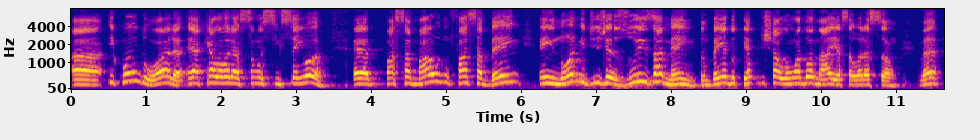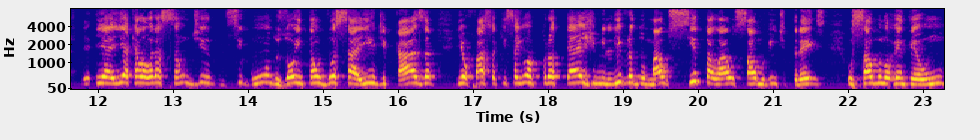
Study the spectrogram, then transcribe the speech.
Ah, e quando ora, é aquela oração assim: Senhor, é, faça mal, não faça bem, em nome de Jesus, amém. Também é do tempo de Shalom Adonai essa oração. Né? E, e, aí aquela oração de segundos, ou então vou sair de casa e eu faço aqui, Senhor, protege-me, livra do mal, cita lá o Salmo 23, o Salmo 91,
